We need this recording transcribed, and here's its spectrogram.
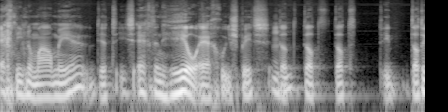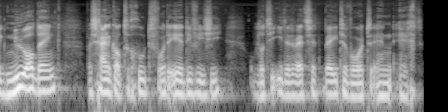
echt niet normaal meer. Dit is echt een heel erg goede spits. Mhm. dat, dat, dat, dat ik nu al denk, waarschijnlijk al te goed voor de Eredivisie. Omdat hij iedere wedstrijd beter wordt en echt,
